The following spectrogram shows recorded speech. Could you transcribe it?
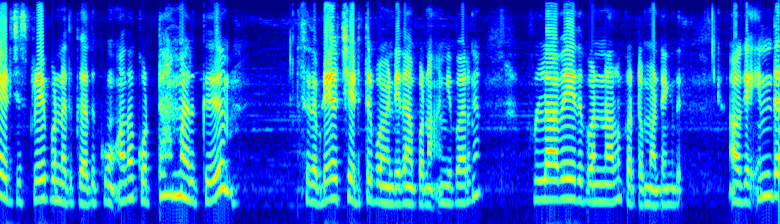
ஆகிடுச்சு ஸ்ப்ரே பண்ணதுக்கு அதுக்கும். அதான் கொட்டாமல் இருக்குது ஸோ இதை அப்படியே வச்சு எடுத்துகிட்டு போக வேண்டியதான் அப்போ நான் இங்கே பாருங்கள் ஃபுல்லாகவே இது பண்ணாலும் கொட்ட மாட்டேங்குது. ஓகே இந்த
